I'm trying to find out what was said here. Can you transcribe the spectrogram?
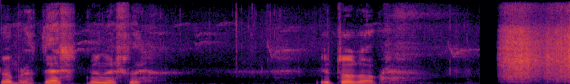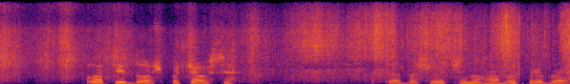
Добре, 10 ми знайшли. І то добре. От і дощ почався. Треба швидше ногами прибирати.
